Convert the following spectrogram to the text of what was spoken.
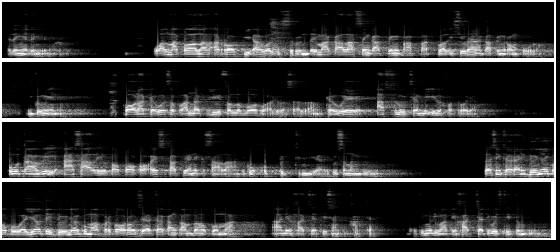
Eling-eling Wal makalah ar-rabi'ah wal isrun. Te makalah sing kaping papat wal isrun nang kaping 20. Iku ngene. Kala dawuh sapa Nabi sallallahu alaihi wasallam, dawuh aslu jami'il khotoya utawi asale utawa pokoke sakabehane kesalahan. Iku hubbud dunya iku seneng dunya. Lah sing darani dunya iku apa? Wae ya te dunya iku ma perkara zada kang tambah apa mah anil hajat saking hajat. Jadi ngliwati hajat iku wis dihitung dunya.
